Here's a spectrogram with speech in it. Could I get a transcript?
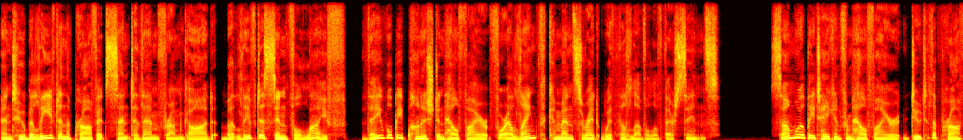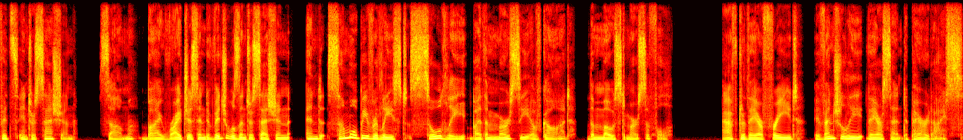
and who believed in the prophets sent to them from God but lived a sinful life, they will be punished in hellfire for a length commensurate with the level of their sins. Some will be taken from hellfire due to the prophet's intercession, some by righteous individuals' intercession, and some will be released solely by the mercy of God, the most merciful. After they are freed, eventually they are sent to paradise.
